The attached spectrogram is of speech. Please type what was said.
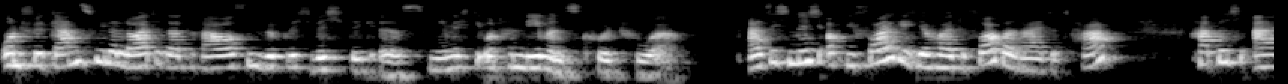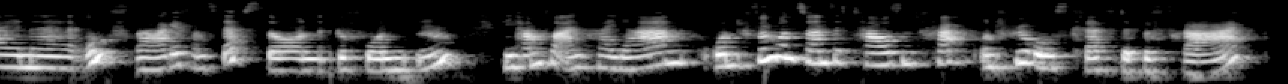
und für ganz viele Leute da draußen wirklich wichtig ist, nämlich die Unternehmenskultur. Als ich mich auf die Folge hier heute vorbereitet habe, habe ich eine Umfrage von Stepstone gefunden. Die haben vor ein paar Jahren rund 25.000 Fach- und Führungskräfte befragt,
